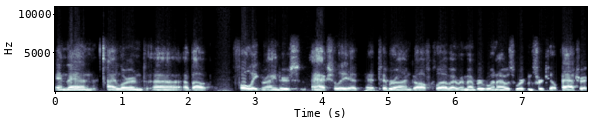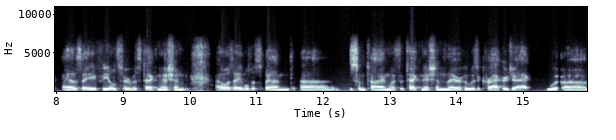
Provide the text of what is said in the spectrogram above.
And then I learned uh, about Foley grinders actually at, at Tiburon Golf Club. I remember when I was working for Kilpatrick as a field service technician, I was able to spend uh, some time with a technician there who was a crackerjack uh,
